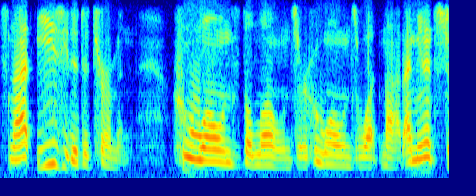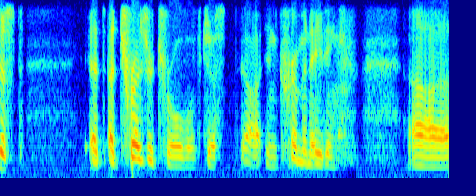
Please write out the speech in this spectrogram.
It's not easy to determine who owns the loans or who owns what not. I mean, it's just a, a treasure trove of just uh, incriminating, uh,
